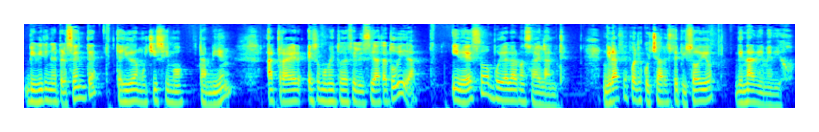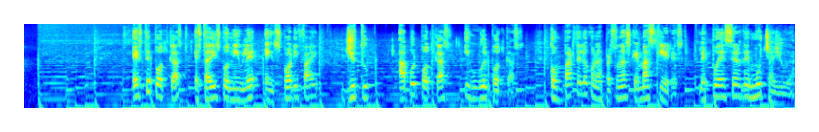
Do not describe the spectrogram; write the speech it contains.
Vivir en el presente te ayuda muchísimo también a traer esos momentos de felicidad a tu vida. Y de eso voy a hablar más adelante. Gracias por escuchar este episodio de Nadie me dijo. Este podcast está disponible en Spotify, YouTube, Apple Podcast y Google Podcast. Compártelo con las personas que más quieres, les puede ser de mucha ayuda.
